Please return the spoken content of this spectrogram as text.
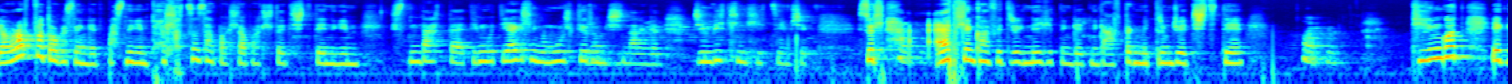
Европод угаасаа ингээд бас нэг юм тулгцсан сав баглаа бодолтой дээ шүү дээ. Нэг юм стандарттай. Тэнгүүд яг л нэг мүүлтэр машинаар ингээд жимбитлэн хийцэн юм шиг. Эсвэл Apple-ийн компьютерыг нээхэд ингээд нэг авдаг мэдрэмж байдаг шүү дээ. Тэгэнгүүт яг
